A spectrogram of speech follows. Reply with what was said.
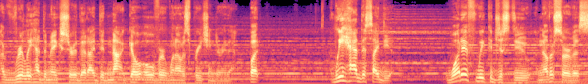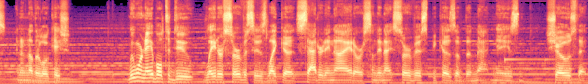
I really had to make sure that I did not go over when I was preaching during that. But we had this idea. What if we could just do another service in another location? We weren't able to do later services like a Saturday night or Sunday night service because of the matinees and shows that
